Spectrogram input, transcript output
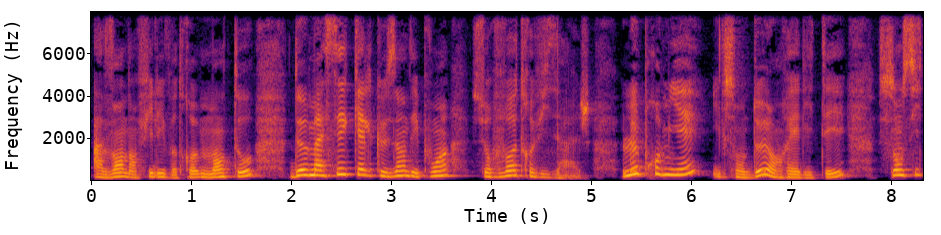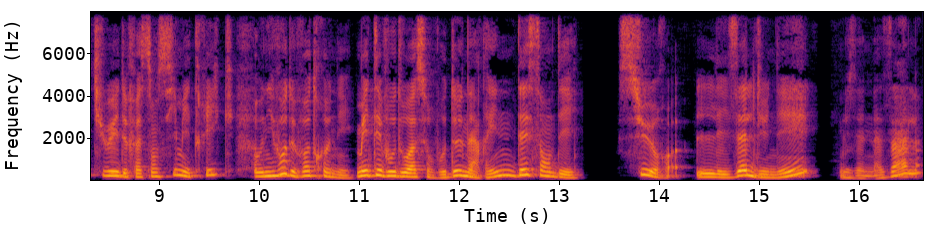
avant d'enfiler votre manteau, de masser quelques-uns des points sur votre visage. Le premier, ils sont deux en réalité, sont situés de façon symétrique au niveau de votre nez. Mettez vos doigts sur vos deux narines, descendez sur les ailes du nez, les ailes nasales,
